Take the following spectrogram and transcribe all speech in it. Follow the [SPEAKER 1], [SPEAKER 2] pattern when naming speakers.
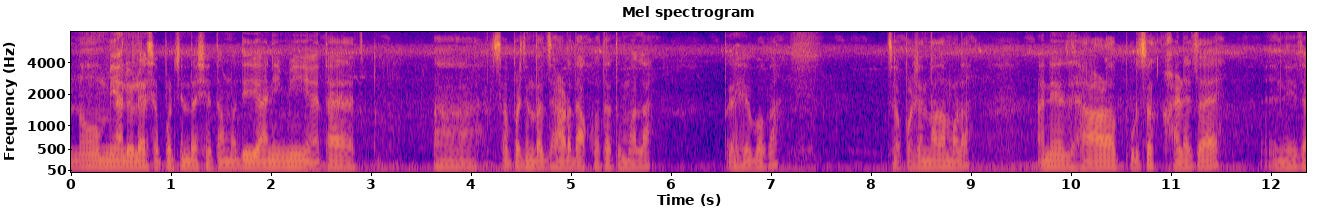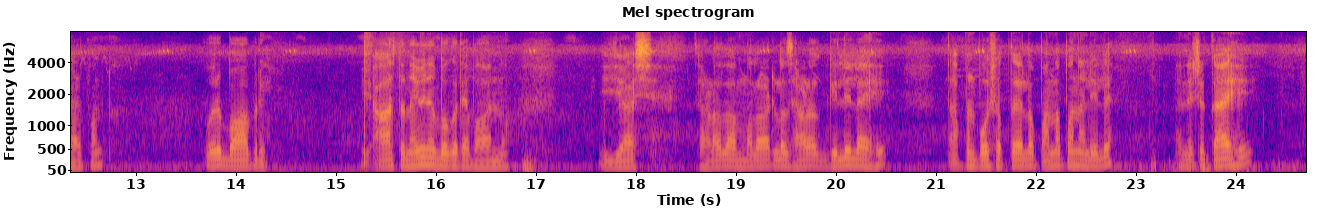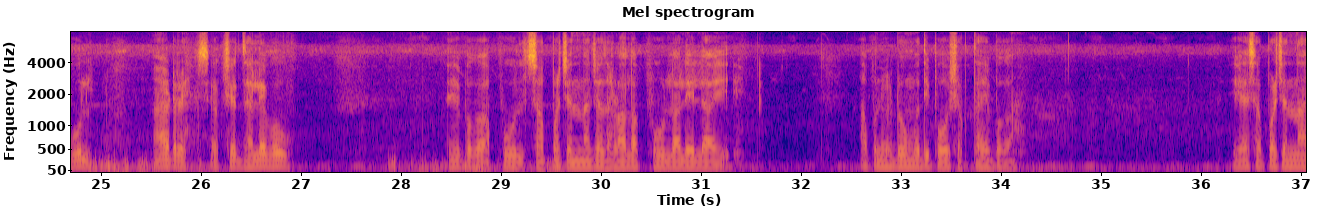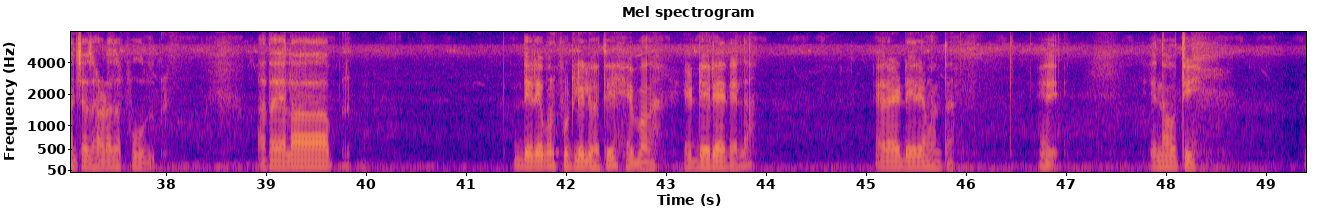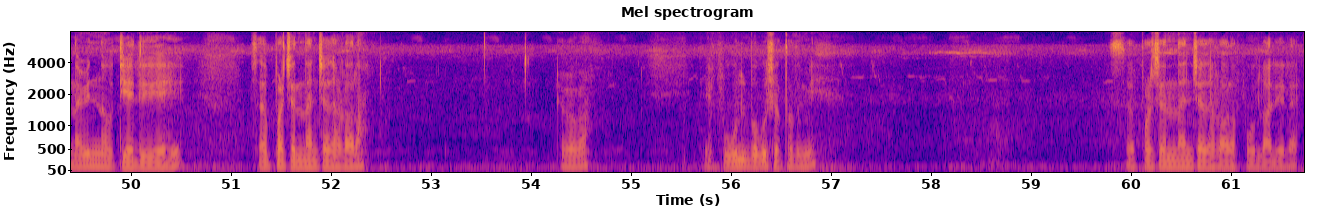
[SPEAKER 1] No मी आलेलो आहे सफरचंदा शेतामध्ये आणि मी आता सफरचंदा झाड दाखवता तुम्हाला. तर हे बघा सफरचंदाचा मळा आणि झाड पुढचं खाड्याचं आहे आणि हे झाड पण. अरे बापरे. आज तर नवीन बघत आहे भावांनो. या श- झाडाला मला वाटलं झाड गेलेलं आहे. तर आपण पाहू शकता याला पानं पण आलेलं. आहे आणि याचं काय आहे? फूल. आठ रे सक्सेस झाले भाऊ. हे बघा फूल. सफरचंदाच्या झाडाला फूल आलेलं आहे. आपण व्हिडिओमध्ये पाहू शकता हे बघा. या सफरचंदाच्या झाडाचं फूल. आता याला डेरे पण फुटलेली होती. हे बघा हे डेरे आहे याला. याला हे डेरे म्हणतात. हे हे नव्हती नवीन नव्हती आलेली आहे सफरचंदांच्या झाडाला. हे बघा. हे फूल बघू शकता तुम्ही. सफरचंदांच्या झाडाला फूल आलेलं आहे.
